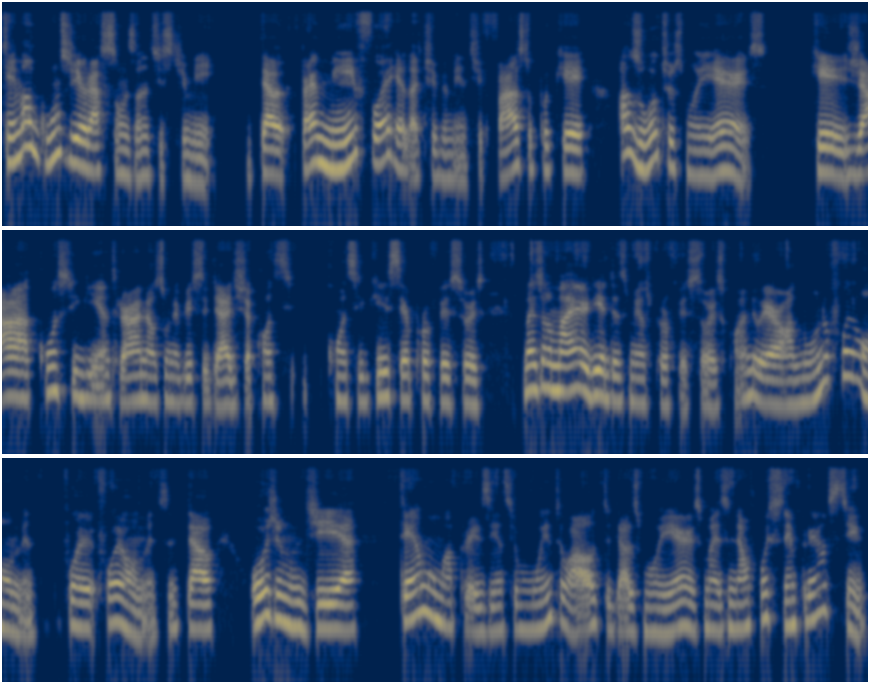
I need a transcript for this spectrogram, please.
tem algumas gerações antes de mim. Então, para mim foi relativamente fácil, porque as outras mulheres que já consegui entrar nas universidades, já cons consegui ser professores, mas a maioria dos meus professores, quando eu era aluno, foi homem, foi, foi homens. Então, hoje em dia, temos uma presença muito alta das mulheres, mas não foi sempre assim.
